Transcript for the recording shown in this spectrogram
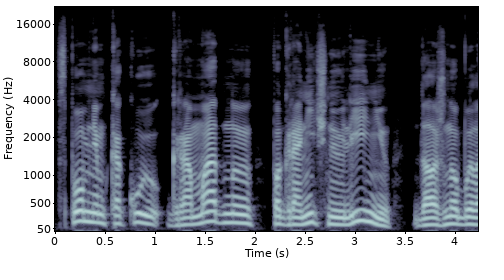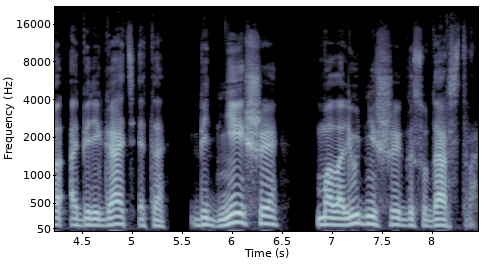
Вспомним, какую громадную пограничную линию должно было оберегать это беднейшее, малолюднейшее государство.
